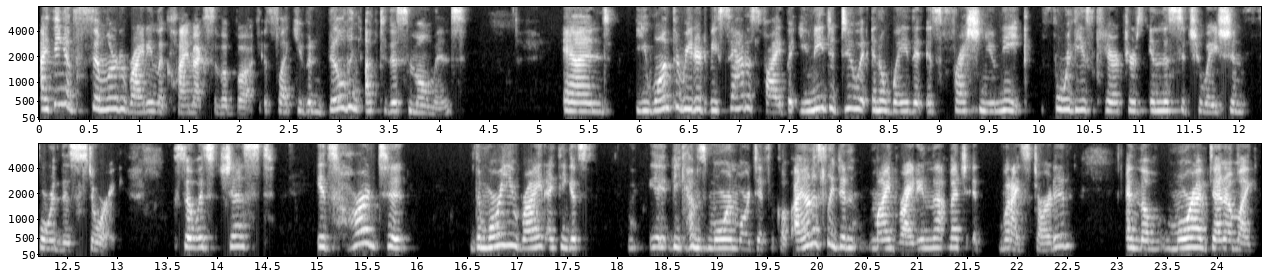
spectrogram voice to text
I think it's similar to writing the climax of a book. It's like you've been building up to this moment and you want the reader to be satisfied, but you need to do it in a way that is fresh and unique for these characters in this situation for this story. So it's just it's hard to the more you write, I think it's it becomes more and more difficult. I honestly didn't mind writing that much when I started, and the more I've done, I'm like,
